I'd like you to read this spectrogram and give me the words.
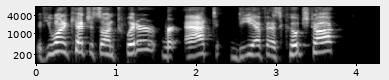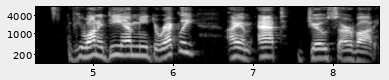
If you want to catch us on Twitter, we're at DFS Coach Talk. If you want to DM me directly, I am at Joe Sarvati.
